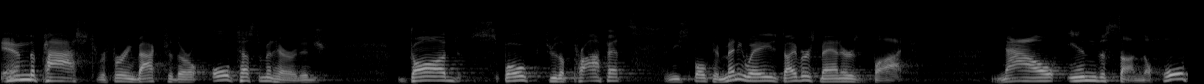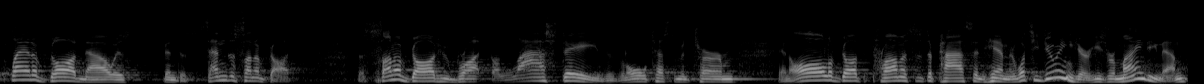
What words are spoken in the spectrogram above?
In the past, referring back to their Old Testament heritage, God spoke through the prophets, and he spoke in many ways, diverse manners, but now in the Son. The whole plan of God now has been to send the Son of God the Son of God who brought the last days, is an Old Testament term, and all of God's promises to pass in him. And what's he doing here? He's reminding them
